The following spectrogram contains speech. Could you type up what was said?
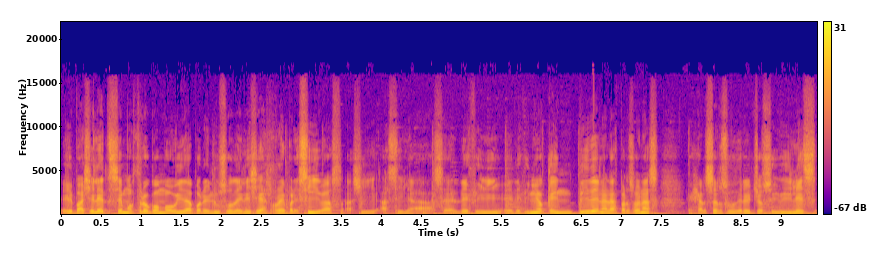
Eh, Bachelet se mostró conmovida por el uso de leyes represivas, allí así las eh, definió, que impiden a las personas ejercer sus derechos civiles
